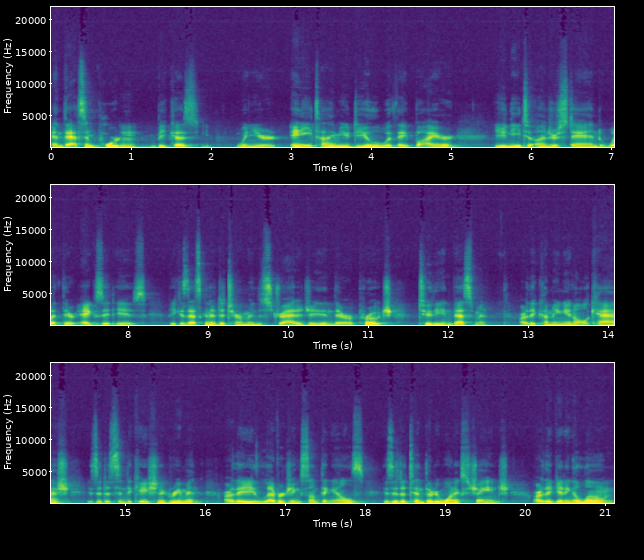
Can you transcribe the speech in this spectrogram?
And that's important because when you're anytime you deal with a buyer, you need to understand what their exit is because that's going to determine the strategy and their approach to the investment. Are they coming in all cash? Is it a syndication agreement? Are they leveraging something else? Is it a 1031 exchange? Are they getting a loan?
